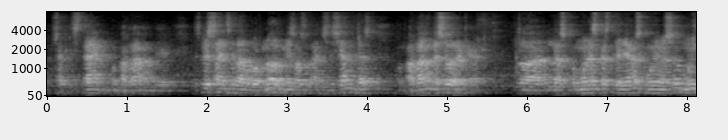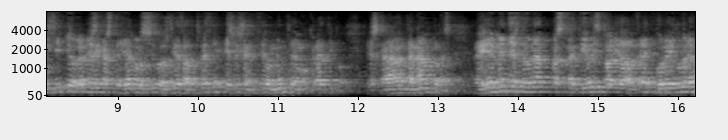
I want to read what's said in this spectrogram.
un Sacristán, quan parlaven de... Després Sánchez d'Albornoz, més als anys 60, quan parlaven d'això, de que la, las comunas castellanas, como diuen això, el municipio de de Castellano del siglo X al XIII és esencialmente democrático es quedaven tan amples. Evidentment, des d'una perspectiva d'història del dret pura i dura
